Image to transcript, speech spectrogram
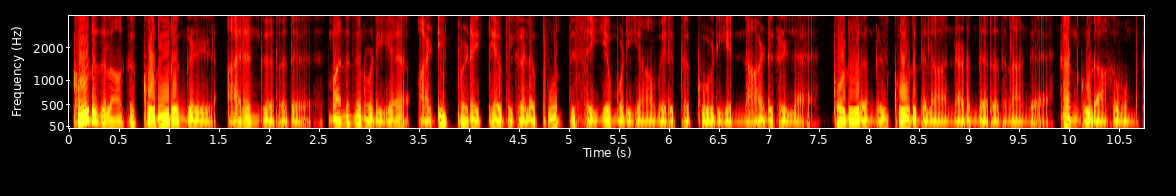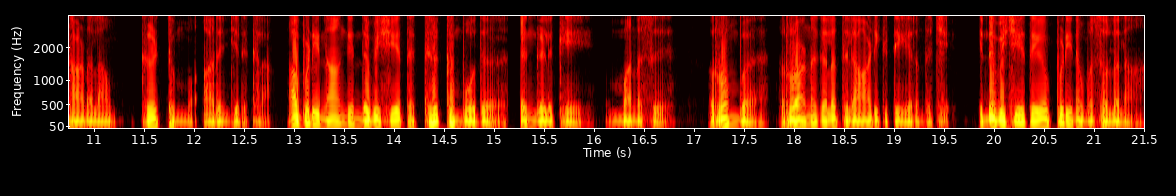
கூடுதலாக கொடூரங்கள் அரங்கேறது மனிதனுடைய அடிப்படை தேவைகளை பூர்த்தி செய்ய முடியாம இருக்கக்கூடிய நாடுகள்ல கொடூரங்கள் கூடுதலா நடந்துறது நாங்க கண்கூடாகவும் காணலாம் கேட்டும் அறிஞ்சிருக்கலாம். அப்படி நாங்க இந்த விஷயத்தை கேட்கும் போது எங்களுக்கே மனசு ரொம்ப ரணகலத்துல ஆடிக்கிட்டே இருந்துச்சு. இந்த விஷயத்தை எப்படி நம்ம சொல்லலாம்?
